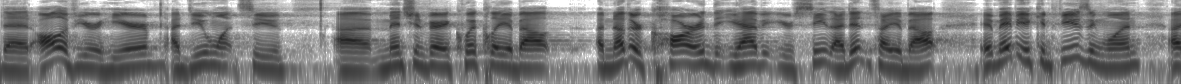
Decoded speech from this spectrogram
that all of you are here. I do want to uh, mention very quickly about another card that you have at your seat that I didn't tell you about. It may be a confusing one. Uh,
